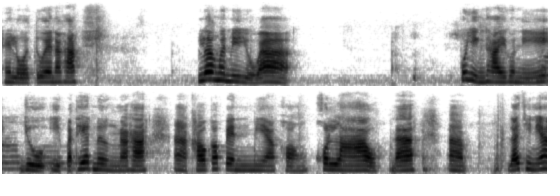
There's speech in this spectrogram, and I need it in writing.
ให้โรสด้วยนะคะ เรื่องมันมีอยู่ว่า ผู้หญิงไทยคนนี้อยู่อีกประเทศหนึ่งนะคะอ่าเขาก็เป็นเมียของคนลาวนะอ่าแล้วทีเนี้ย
